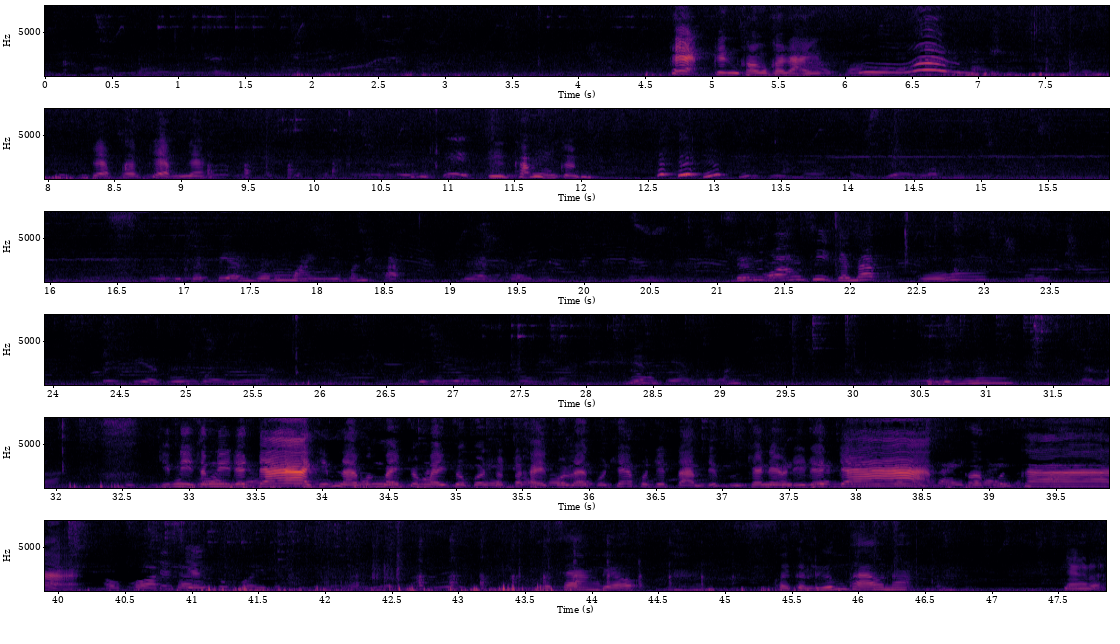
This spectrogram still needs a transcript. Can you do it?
แทบกินเขาวกระไดเอาท้องเลยแหละแซ่บแซ่บเนี่ย อีกคำหนึงกันก็สิไปเปลี่ยนวงใหม่มันขัดแวนข่อยนี่ดึงอ้องสิจนแบบโอ้ไปเปลี่ยนวงใหม่เลยล่ะเปลี่ยนแขนแทงหมดแล้ว สลึงหนึง แต่ละ คลิปนี้จำนี้ได้จ้า คลิปหน้าเบิ่งใหม่ช่วงใหม่ช่วงกดติดตามกดไลค์กดแชร์กดติดตามเดี๋ยวผมชาแนลนี้ได้จ้า ขอบคุณค่ะ เอาคอร์ดกัเสียนงทุกข่อยก็สร้างแล้วคอยก็ลืมเขาเนาะ ยังเหรอ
